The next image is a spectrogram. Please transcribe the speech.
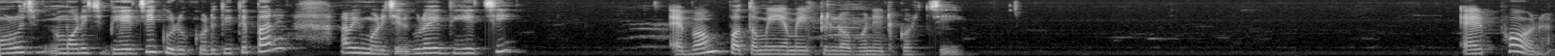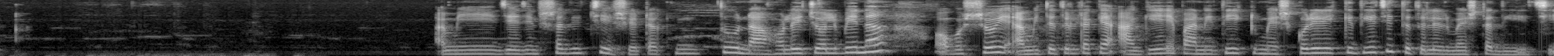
মরিচ মরিচ ভেজে গুঁড়ো করে দিতে পারেন। আমি মরিচের গুঁড়োই দিয়েছি এবং প্রথমেই আমি একটু লবণ এড করছি। এরপর আমি যে জিনিসটা দিচ্ছি সেটা কিন্তু না হলেই চলবে না। অবশ্যই আমি তেঁতুলটাকে আগে পানি দিয়ে একটু মেশ করে রেখে দিয়েছি, তেঁতুলের মেশটা দিয়েছি।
